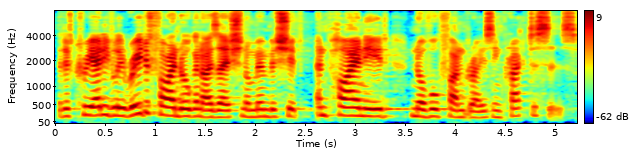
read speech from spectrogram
that have creatively redefined organisational membership and pioneered novel fundraising practices.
